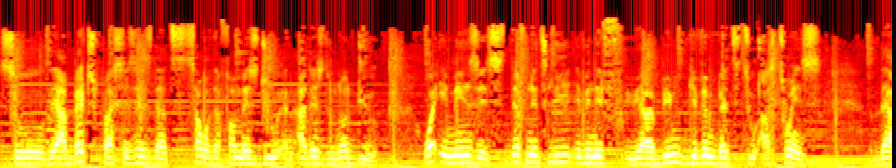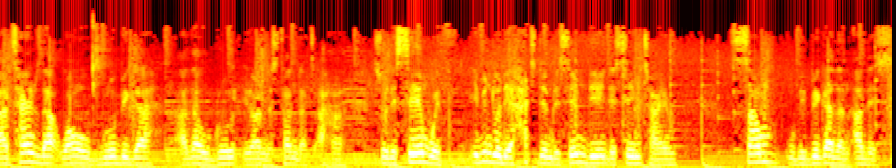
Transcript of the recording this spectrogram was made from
So there are best practices that some of the farmers do and others do not do. What it means is definitely, even if we are being given birth to as twins, there are times that one will grow bigger, other will grow. You understand that? Uh-huh. So the same with even though they hatch them the same day, the same time, some will be bigger than others,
